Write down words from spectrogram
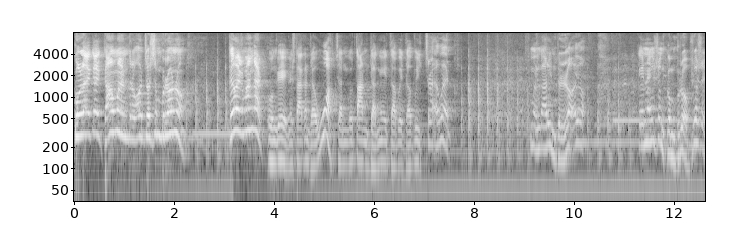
Golek gaman, Tru, aja sembrono. Kowe wis mangkat? Oh nggih, ngestaken dawuh. Wah, jan kok tandange dapi-dapi cerewet. Mengkari ndelok ya. Kene sing gembroblos e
